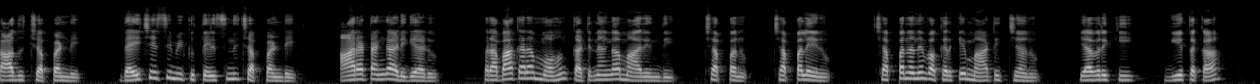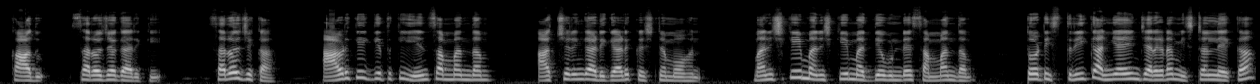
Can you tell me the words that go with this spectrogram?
కాదు చెప్పండి. దయచేసి మీకు తెలిసింది చెప్పండి. ఆరటంగా అడిగాడు. ప్రభాకరం మొహం కఠినంగా మారింది. చెప్పను చెప్పలేను. చెప్పనని ఒకరికి మాటిచ్చాను. ఎవరికి? గీతకా? కాదు సరోజ గారికి. సరోజక ఆవిడకి గీతకి ఏం సంబంధం? ఆశ్చర్యంగా అడిగాడు కృష్ణమోహన్. మనిషికి మనిషికి మధ్య ఉండే సంబంధం. తోటి స్త్రీకి అన్యాయం జరగడం ఇష్టం లేక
